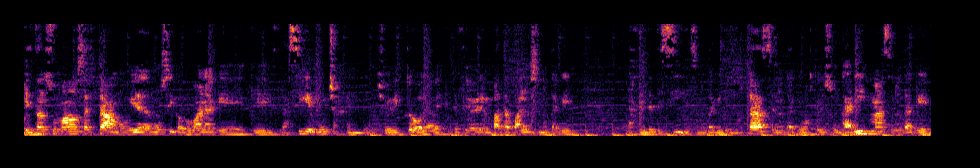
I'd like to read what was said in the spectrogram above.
que están sumados a esta movida de música urbana que, que la sigue mucha gente. Yo he visto la vez que te fui a ver en Pata Palo, se nota que la gente te sigue, se nota que te gustás, se nota que vos tenés un carisma, se nota que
